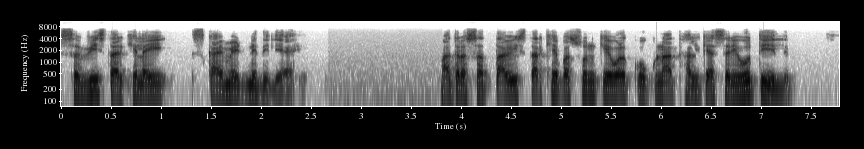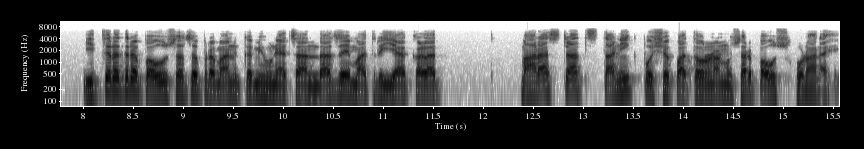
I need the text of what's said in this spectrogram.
सव्वीस तारखेलाही स्कायमेटने दिली आहे. मात्र सत्तावीस तारखेपासून केवळ कोकणात हलक्या सरी होतील इतरत्र पावसाचं प्रमाण कमी होण्याचा अंदाज आहे. मात्र या काळात महाराष्ट्रात स्थानिक पोषक वातावरणानुसार पाऊस होणार आहे.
